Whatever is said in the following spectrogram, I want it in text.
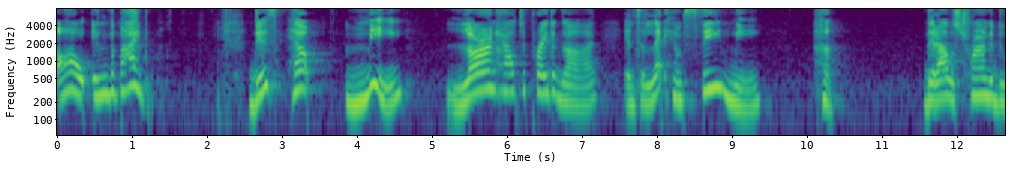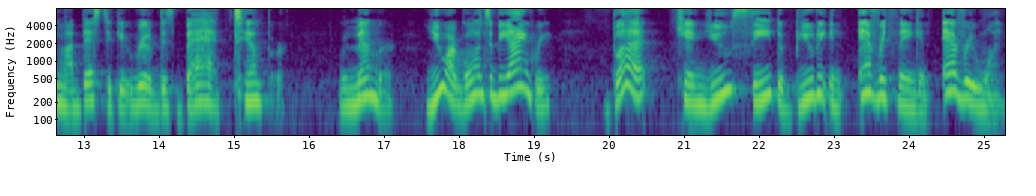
all in the Bible. This helped me learn how to pray to God and to let Him see me, huh, that I was trying to do my best to get rid of this bad temper. Remember, you are going to be angry, but can you see the beauty in everything and everyone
